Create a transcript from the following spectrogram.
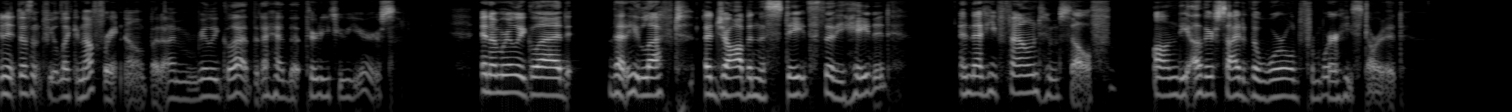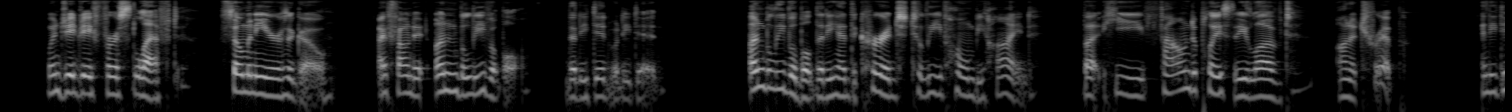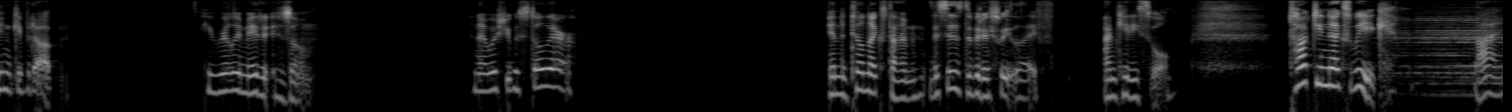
And it doesn't feel like enough right now, but I'm really glad that I had that 32 years. And I'm really glad that he left a job in the States that he hated and that he found himself on the other side of the world from where he started. When JJ first left, so many years ago, I found it unbelievable that he did what he did. Unbelievable that he had the courage to leave home behind. But he found a place that he loved on a trip, and he didn't give it up. He really made it his own. And I wish he was still there. And until next time, this is The Bittersweet Life. I'm Katy Sewell. Talk to you next week. Bye.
